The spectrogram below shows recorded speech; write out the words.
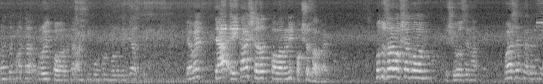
नंतर मग आता रोहित पवार तर आणखी कोण कोण बोलून त्यांचे असतील? त्यामुळे त्या एका शरद पवारांनी पक्ष चालवायचा मग दुसरा पक्ष कोण? शिवसेना. बाळासाहेब ठाकरे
